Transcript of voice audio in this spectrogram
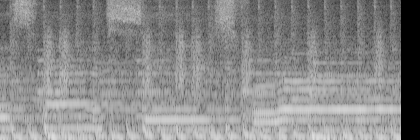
as fancies for us.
